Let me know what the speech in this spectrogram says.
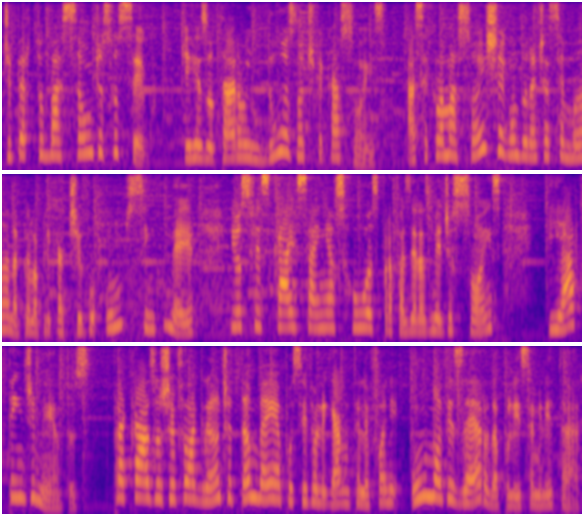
de perturbação de sossego, que resultaram em duas notificações. As reclamações chegam durante a semana pelo aplicativo 156 e os fiscais saem às ruas para fazer as medições e atendimentos. Para casos de flagrante, também é possível ligar no telefone 190 da Polícia Militar.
